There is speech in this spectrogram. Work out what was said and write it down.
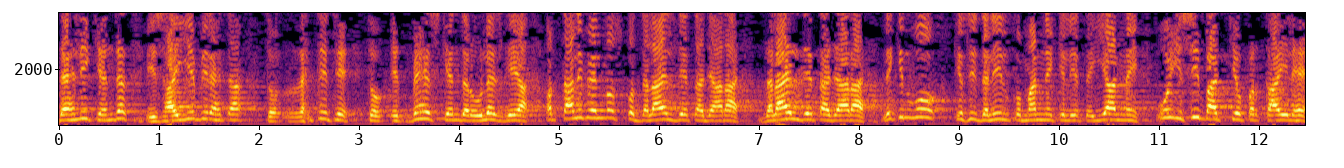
دہلی کے اندر عیسائی بھی رہتا، تو رہتے تھے، تو ایک بحث کے اندر الجھ گیا۔ اور طالب علم اس کو دلائل دیتا جا رہا ہے، دلائل دیتا جا رہا ہے، لیکن وہ کسی دلیل کو ماننے کے لیے تیار نہیں۔ وہ اسی بات کے اوپر قائل ہے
